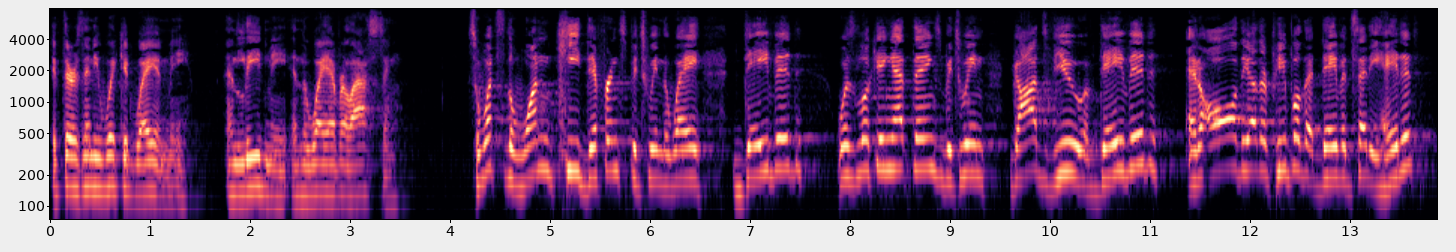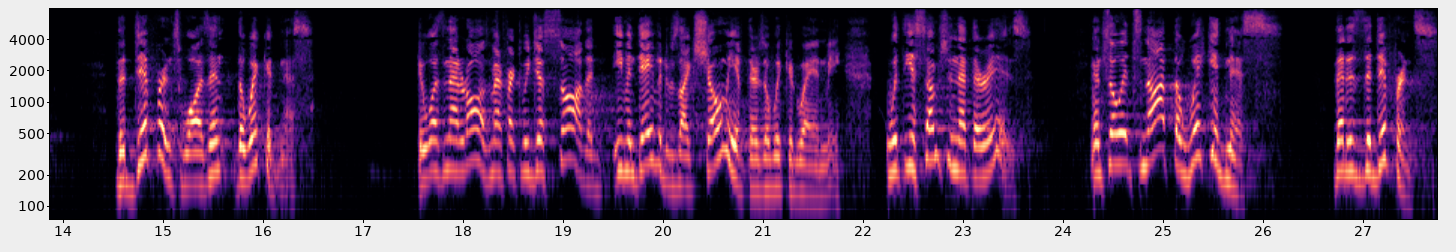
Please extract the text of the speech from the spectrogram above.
if there's any wicked way in me and lead me in the way everlasting. So what's the one key difference between the way David was looking at things, between God's view of David and all the other people that David said he hated? The difference wasn't the wickedness. It wasn't that at all. As a matter of fact, we just saw that even David was like, show me if there's a wicked way in me, with the assumption that there is. And so it's not the wickedness that is the difference.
